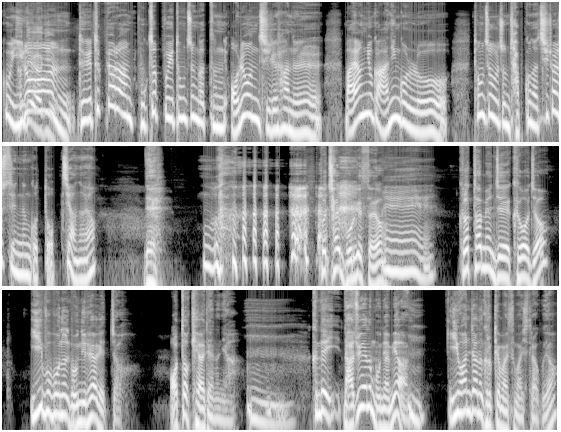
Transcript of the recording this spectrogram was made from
그럼 이런 되게 특별한 복잡 부위 통증 같은 어려운 질환을 마약류가 아닌 걸로 통증을 좀 잡거나 치료할 수 있는 것도 없지 않아요? 네. 어. 그거 잘 모르겠어요. 네. 그렇다면 이제 그거죠. 이 부분을 논의를 해야겠죠. 어떻게 해야 되느냐. 음. 근데 이- 나중에는 뭐냐면 음. 이 환자는 그렇게 말씀하시더라고요.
